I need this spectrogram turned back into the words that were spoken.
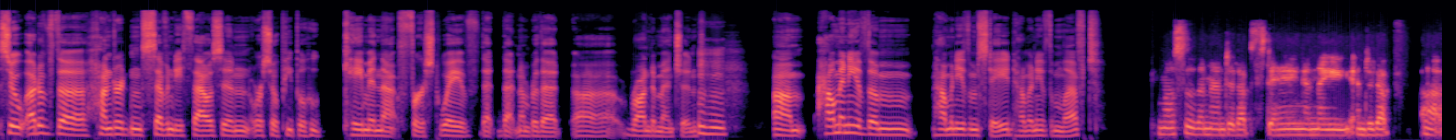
So, out of the hundred and seventy thousand or so people who came in that first wave, that that number that uh, Rhonda mentioned, Mhm. um, how many of them? How many of them stayed? How many of them left? Most of them ended up staying and they ended up uh,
